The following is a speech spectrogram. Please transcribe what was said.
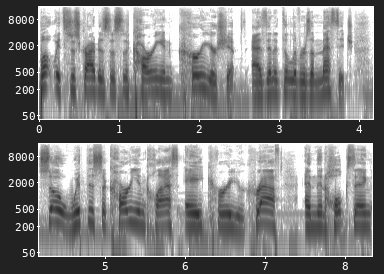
but it's described as a Sakaaran courier ship, as in it delivers a message. So with this Sakaaran Class A courier craft, and then Hulk saying,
